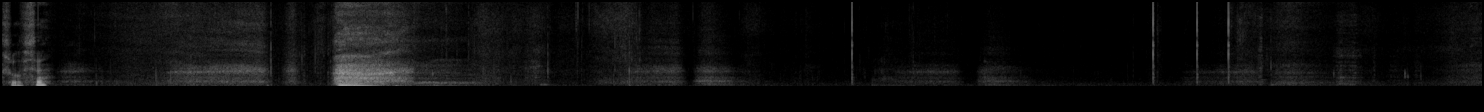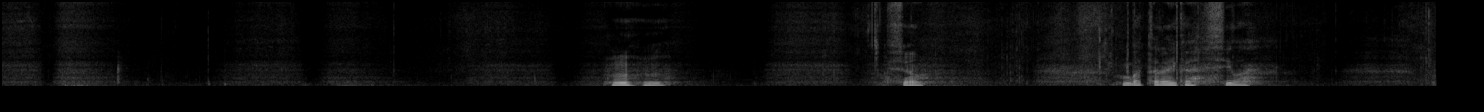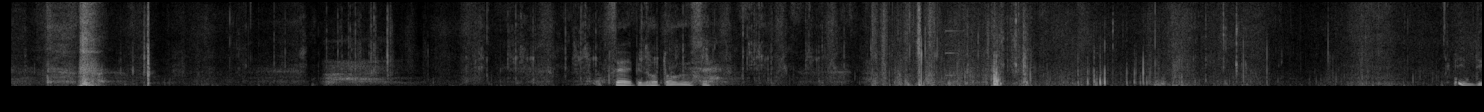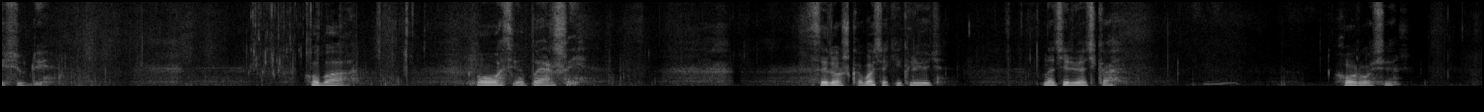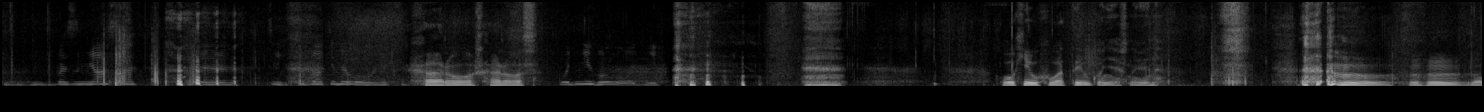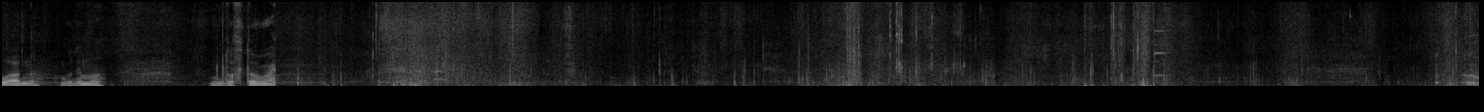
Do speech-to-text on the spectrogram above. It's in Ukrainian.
Що все? Угу. Все. Батарейка сіла. Це я підготовився. Іди сюди. Хоба. Ось він перший. Сережка, бач, які клюють на черв'ячка. Хороші. Без м'яса е, ці не ловляться. Хорош, хорош. Ох і ухватив, звісно, він. угу. Ну ладно, будемо доставати.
